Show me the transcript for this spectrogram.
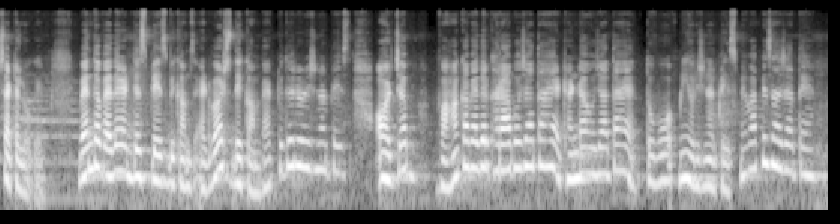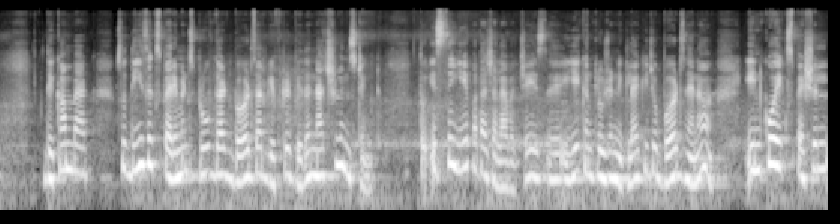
सेटल हो गए। When the weather at this place becomes adverse they come back to their original place और जब वहाँ का वेदर ख़राब हो जाता है, ठंडा हो जाता है तो वो अपनी ओरिजिनल प्लेस में वापस आ जाते हैं। They come back so these experiments prove that birds are gifted with a natural instinct तो इससे ये पता चला बच्चे, इस, ये कंक्लूजन निकला है कि जो बर्ड्स हैं ना, इनको एक स्पेशल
